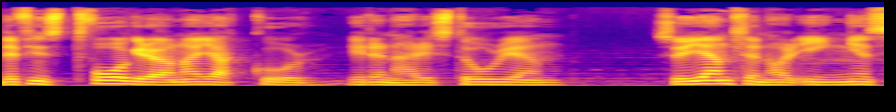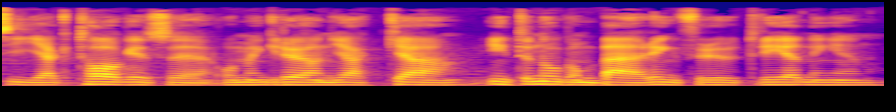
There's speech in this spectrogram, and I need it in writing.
det finns två gröna jackor i den här historien, så egentligen har ingens iakttagelse om en grön jacka inte någon bäring för utredningen.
